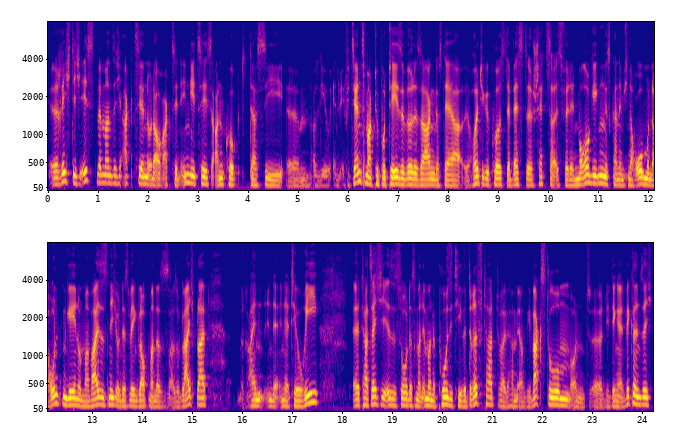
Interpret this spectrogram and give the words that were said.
Äh, richtig ist, wenn man sich Aktien oder auch Aktienindizes anguckt, dass sie, ähm, also die Effizienzmarkthypothese würde sagen, dass der heutige Kurs der beste Schätzer ist für den morgigen. Es kann nämlich nach oben und nach unten gehen und man weiß es nicht und deswegen glaubt man, dass es also gleich bleibt. Rein in der, in der Theorie. Äh, tatsächlich ist es so, dass man immer eine positive Drift hat, weil wir haben ja irgendwie Wachstum und äh, die Dinge entwickeln sich.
